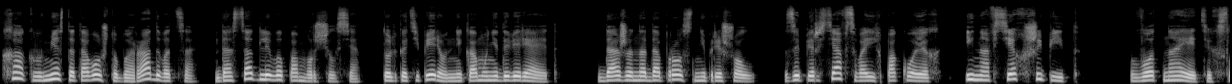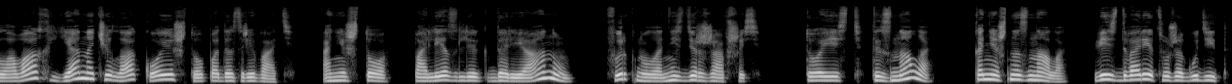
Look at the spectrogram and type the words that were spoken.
Хак вместо того, чтобы радоваться, досадливо поморщился. Только теперь он никому не доверяет. Даже на допрос не пришел, заперся в своих покоях и на всех шипит. Вот на этих словах я начала кое-что подозревать. Они что, полезли к Дариану? Фыркнула, не сдержавшись. То есть ты знала? Конечно, знала. Весь дворец уже гудит,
